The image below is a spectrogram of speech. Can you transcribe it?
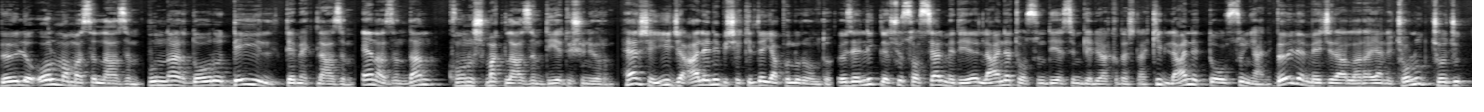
böyle olmaması lazım. Bunlar doğru değil demek lazım. En azından konuşmak lazım diye düşünüyorum. Her şey iyice aleni bir şekilde yapılır oldu. Özellikle şu sosyal medyaya lanet olsun diyesim geliyor arkadaşlar. Ki lanet de olsun yani. Böyle mecralara yani çoluk çocuk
